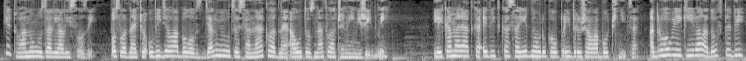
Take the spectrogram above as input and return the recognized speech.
Tetu Anulu zaliali slzy. Posledné, čo uvidela, bolo vzdialujúce sa nákladné auto s natlačenými židmi. Jej kamarátka Editka sa jednou rukou pridržala bočnice a druhou jej kývala dovtedy,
